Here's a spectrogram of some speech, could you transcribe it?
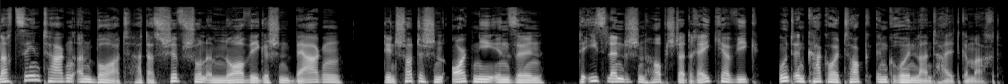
Nach zehn Tagen an Bord hat das Schiff schon im norwegischen Bergen, den schottischen Orkney-Inseln, der isländischen Hauptstadt Reykjavik und in Kakoi-Tok in Grönland Halt gemacht.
